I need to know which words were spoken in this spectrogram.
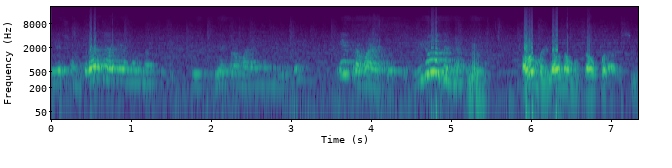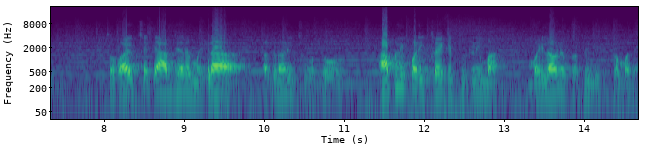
જે શંકરાચાર્યનું નથી જે- જે પ્રમાણેનું નિવેદન એ પ્રમાણે થશે વિરોધ નથી. હવે મહિલાઓના મુદ્દા ઉપર આવીશું. સ્વાભાવિક છે કે આપ જ્યારે મહિલા અગ્રણી છો, તો આપની પણ ઈચ્છા કે ચૂંટણીમાં મહિલાઓને પ્રતિનિધિત્વ મળે.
